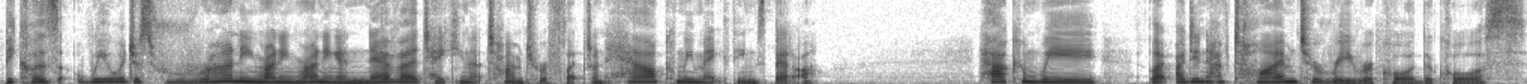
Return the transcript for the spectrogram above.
because we were just running running running and never taking that time to reflect on how can we make things better? How can we like i didn't have time to re-record the course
